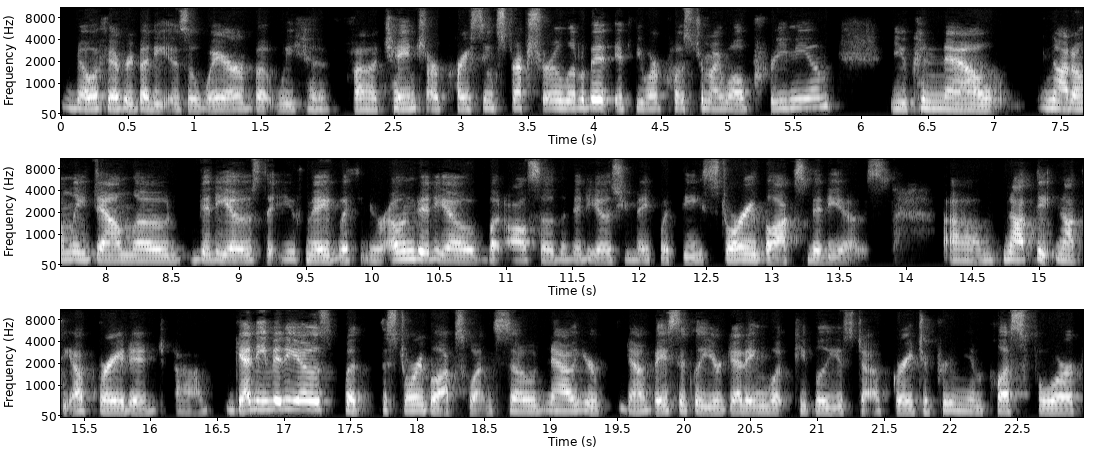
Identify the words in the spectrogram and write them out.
know if everybody is aware, but we have uh, changed our pricing structure a little bit. If you are Poster My Wall Premium, you can now not only download videos that you've made with your own video, but also the videos you make with the Storyblocks videos. Um, not the not the upgraded uh, Getty videos, but the Storyblocks ones. So now you're now basically you're getting what people used to upgrade to Premium Plus for,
